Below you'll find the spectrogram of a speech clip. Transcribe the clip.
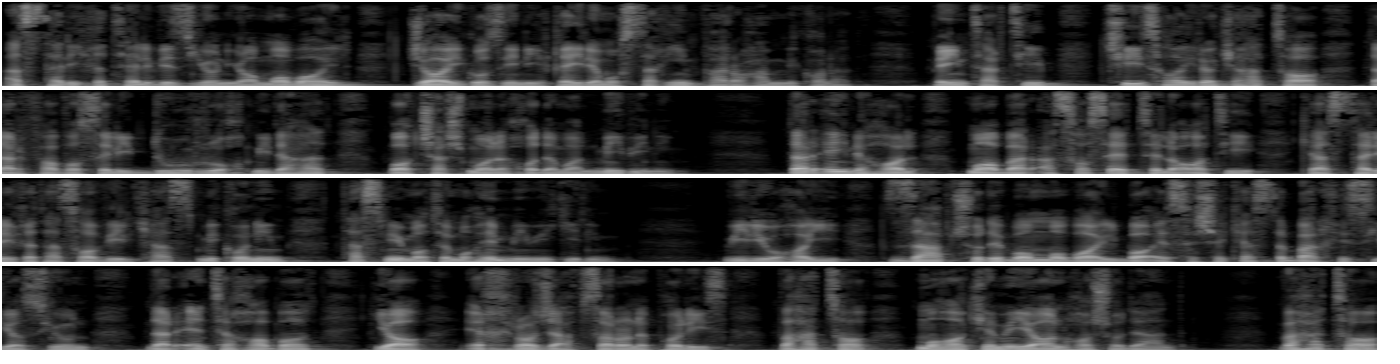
از طریق تلویزیون یا موبایل جایگزینی غیر مستقیم فراهم می کند به این ترتیب چیزهایی را که حتی در فواصلی دور رخ می دهد با چشمان خودمان می بینیم در عین حال ما بر اساس اطلاعاتی که از طریق تصاویر کسب می کنیم تصمیمات مهمی می گیریم ویدیوهایی ضبط شده با موبایل باعث شکست برخی سیاسیون در انتخابات یا اخراج افسران پلیس و حتی محاکمه آنها شدهاند و حتی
